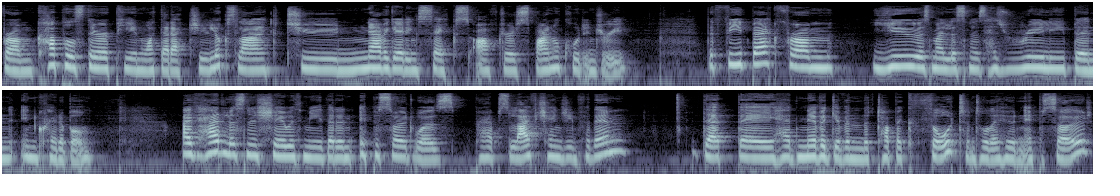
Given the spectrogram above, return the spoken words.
from couples therapy and what that actually looks like, to navigating sex after a spinal cord injury. The feedback from you, as my listeners, has really been incredible. I've had listeners share with me that an episode was perhaps life changing for them, that they had never given the topic thought until they heard an episode,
